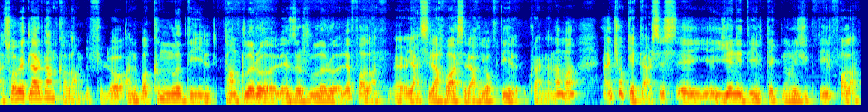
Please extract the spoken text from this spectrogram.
Yani Sovyetlerden kalan bir filo. Hani bakımlı değil. Tankları öyle, zırhlıları öyle falan. Ee, yani silah var silah yok değil Ukrayna'nın ama yani çok yetersiz. Ee, yeni değil, teknolojik değil falan.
